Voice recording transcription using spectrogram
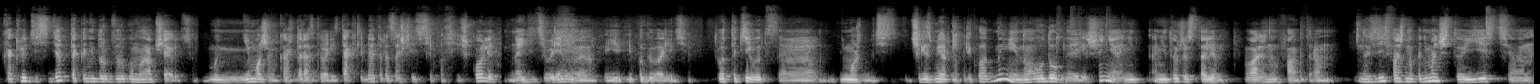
как люди сидят, так они друг с другом и общаются. Мы не можем каждый раз говорить, так, ребята, разошлись все по всей школе, найдите время и, и поговорите. Вот такие вот, э, может быть, чрезмерно прикладные, но удобные решения, они, они тоже стали важным фактором. Но здесь важно понимать, что есть э,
